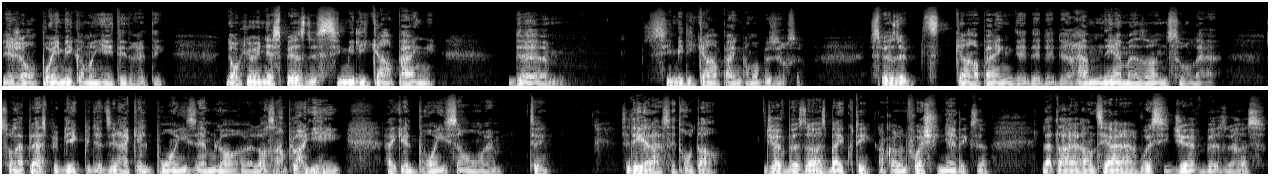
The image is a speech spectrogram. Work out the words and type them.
Les gens n'ont pas aimé comment ils ont été traités. Donc, il y a une espèce de simili-campagne de. Simili-campagne, comment on peut dire ça? Une espèce de petite campagne de, ramener Amazon sur la, sur la place publique, puis de dire à quel point ils aiment leurs employés, à quel point ils sont. Euh, c'est dégueulasse, c'est trop tard. Jeff Bezos, ben écoutez, encore une fois, je finis avec ça. La Terre entière, voici Jeff Bezos.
